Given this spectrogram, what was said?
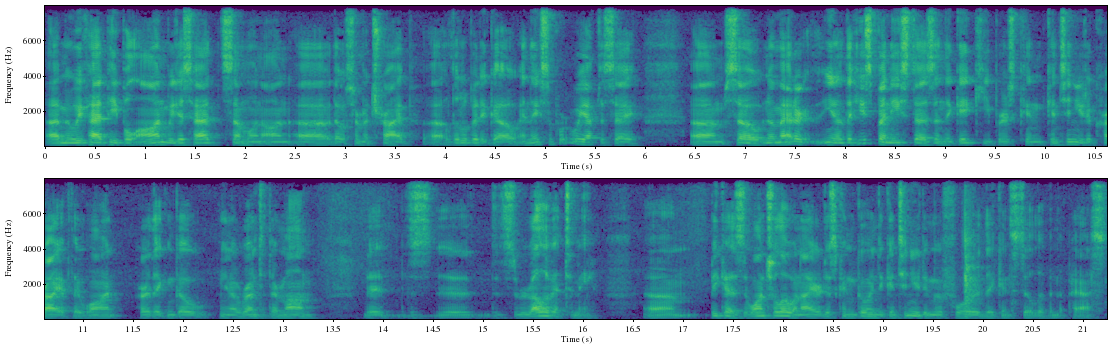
I mean, we've had people on. We just had someone on uh, that was from a tribe uh, a little bit ago, and they support what we have to say. Um, so no matter you know the Hispanistas and the gatekeepers can continue to cry if they want, or they can go you know run to their mom. It's, uh, this irrelevant to me um, because Juancholoa and I are just going to continue to move forward. They can still live in the past.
